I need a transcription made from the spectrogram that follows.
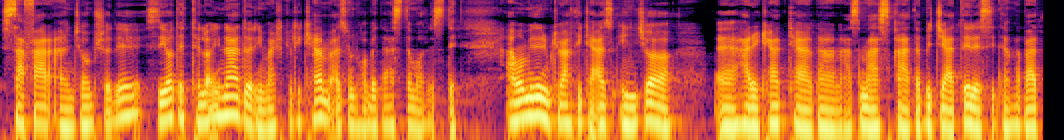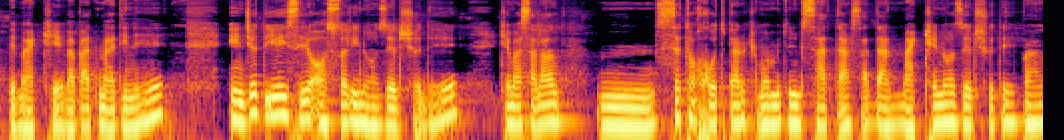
سفر انجام شده زیاد اطلاعی نداریم. و خیلی کم از اونها به دست ما رسیده. اما می‌دونیم که وقتی که از اینجا حرکت کردن از مسقط و به جده رسیدن و بعد به مکه و بعد مدینه. اینجا یه سری آثاری نازل شده که مثلا سه تا خطبه رو که ما می‌دونیم صد درصد در مکه نازل شده. بله.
